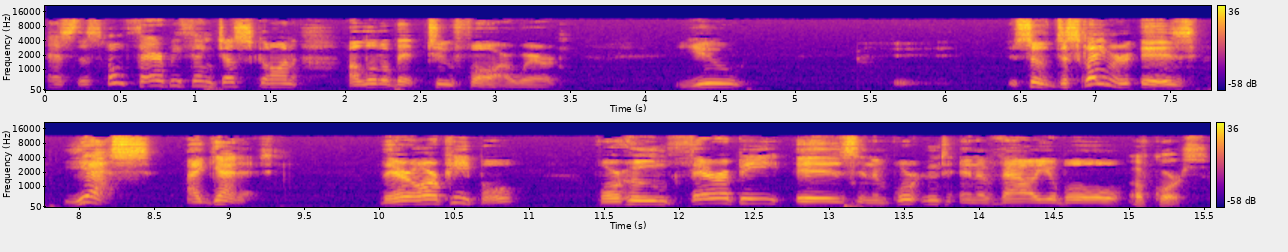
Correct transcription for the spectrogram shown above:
Has this whole therapy thing just gone a little bit too far? Where you. So disclaimer is yes, I get it. There are people for whom therapy is an important and a valuable, Of course.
